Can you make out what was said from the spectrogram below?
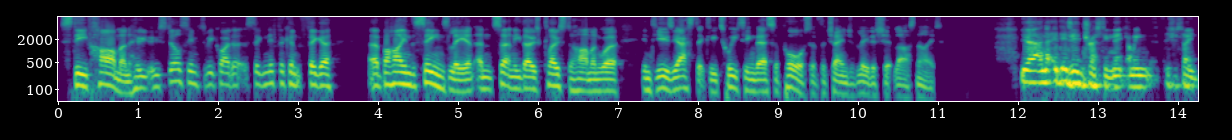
Steve Harman, who, who still seems to be quite a significant figure uh, behind the scenes, Lee. And, and, certainly those close to Harman were enthusiastically tweeting their support of the change of leadership last night. Yeah, and it is interesting, Nick. I mean, as you say,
